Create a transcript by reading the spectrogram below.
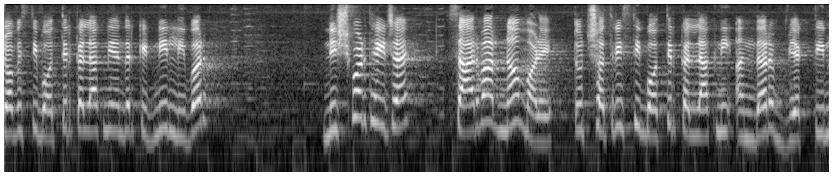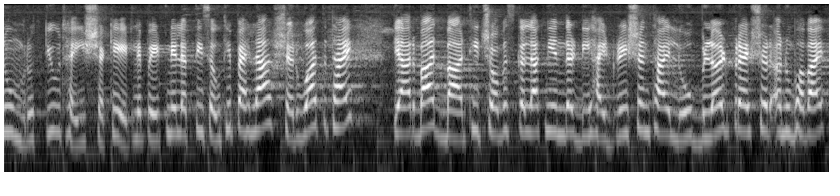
ચોવીસથી બોતેર કલાકની અંદર કિડની લીવર નિષ્ફળ થઈ જાય, સારવાર ન મળે તો છત્રીસથી બોતેર કલાકની અંદર વ્યક્તિનું મૃત્યુ થઈ શકે. એટલે પેટને લગતી સૌથી પહેલાં શરૂઆત થાય, ત્યારબાદ બારથી ચોવીસ કલાકની અંદર ડિહાઇડ્રેશન થાય, લો બ્લડ પ્રેશર અનુભવાય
